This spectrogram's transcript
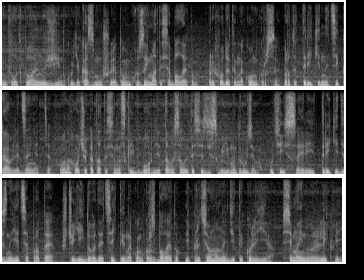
інтелектуальну жінку, яка змушує доньку займатися балетом, приходити на конкурси. Проте Трікі не цікавлять заняття. Вона хоче кататися на скейтборді та веселитися зі своїми друзями. У цій серії Трікі дізнається про те, що їй доведеться йти на конкурс балету і при цьому надіти кольє, сімейну реліквію.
